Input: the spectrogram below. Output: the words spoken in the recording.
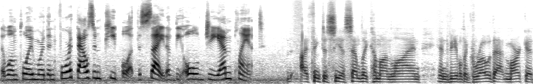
that will employ more than 4,000 people at the site of the old GM plant. I think to see Assembly come online and to be able to grow that market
